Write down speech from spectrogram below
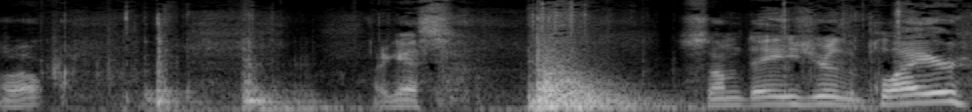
well, I guess some days you're the player.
